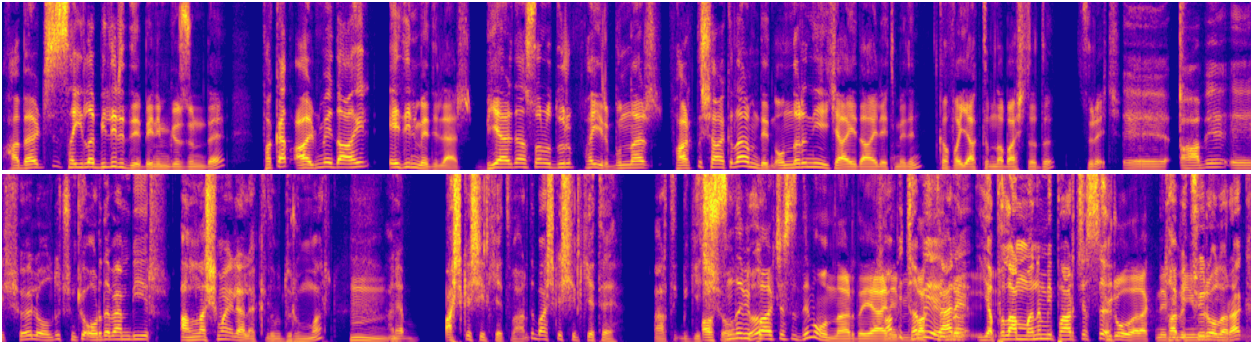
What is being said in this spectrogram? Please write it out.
habercisi sayılabilirdi benim gözümde. Fakat albüme dahil edilmediler. Bir yerden sonra durup hayır bunlar farklı şarkılar mı dedin? Onları niye hikayeye dahil etmedin? Kafayı yaktığımda başladı süreç. Ee, abi e, şöyle oldu çünkü orada ben bir anlaşmayla alakalı bir durum var. Hmm. Hani başka şirket vardı. Başka şirkete artık bir geçiş aslında oldu. bir parçası değil mi onlar da? Yani tabii bir tabii yani yapılanmanın bir parçası. tür olarak ne Tabii, bileyim. tür olarak.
